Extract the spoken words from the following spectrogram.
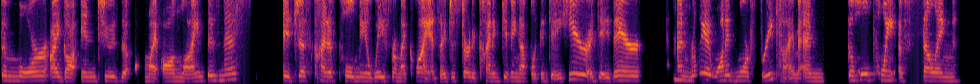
the more I got into the my online business it just kind of pulled me away from my clients. I just started kind of giving up like a day here, a day there. And Mhm. really, I wanted more free time. And the whole point of selling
